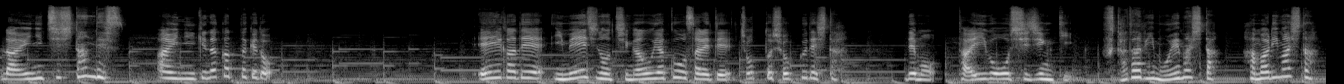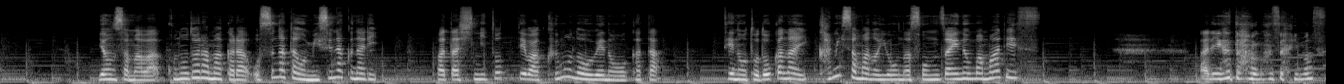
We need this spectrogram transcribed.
来日したんです。会いに行けなかったけど。映画でイメージの違う役をされてちょっとショックでした。でも、対応詩人記、再び燃えました。ハマりました。ヨン様はこのドラマからお姿を見せなくなり、私にとっては雲の上のお方、手の届かない神様のような存在のままです。ありがとうございます。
